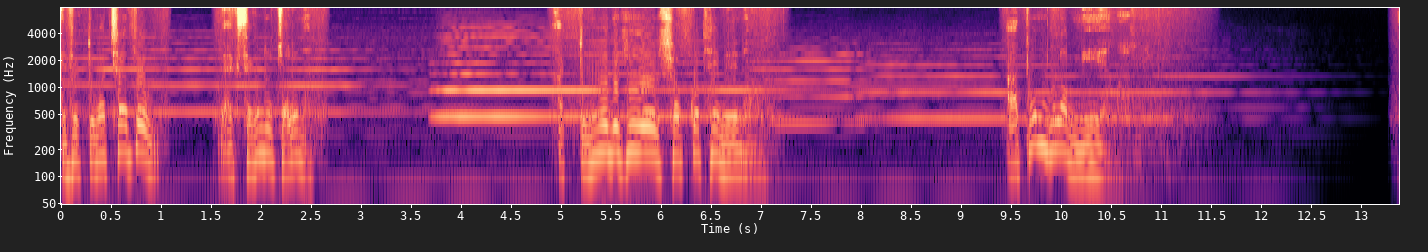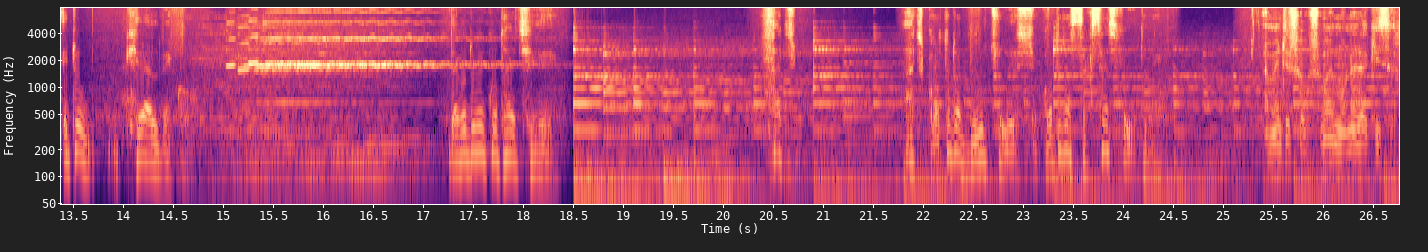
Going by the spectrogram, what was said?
ইনফ্যাক্ট তোমার ছাড়া তো এক সেকেন্ডও চলে না। আর তুমিও দেখি ওর সব কথাই মেনে নাও। আপন ভোলা মেয়ে আমার। একটু খেয়াল রেখো। দেখো তুমি কোথায় ছিলে। আজ আজ কতটা দূর চলে এসছো, কতটা সাকসেসফুল তুমি। আমি এটা সবসময় মনে রাখি, স্যার।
